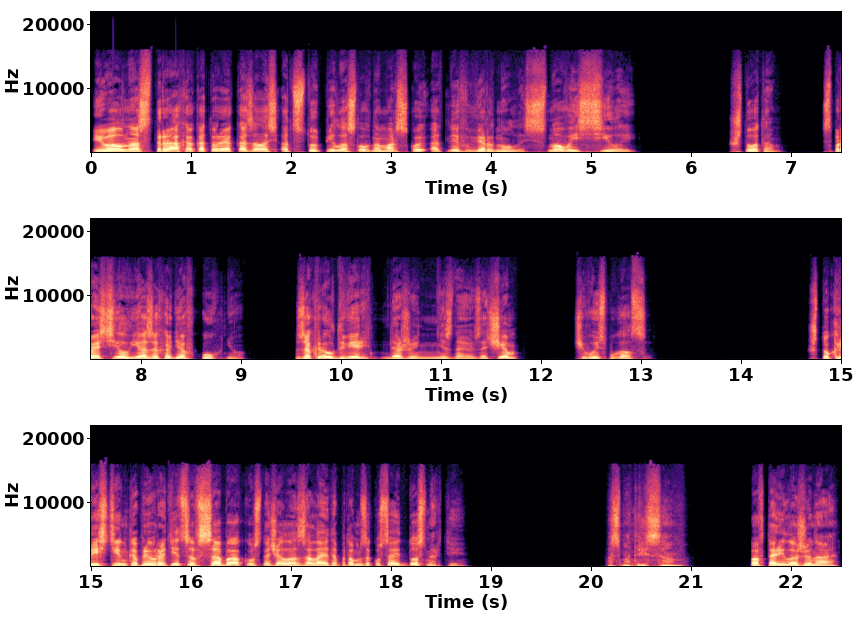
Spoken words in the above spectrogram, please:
И волна страха, которая, казалось, отступила, словно морской отлив, вернулась с новой силой. «Что там?» — спросил я, заходя в кухню. Закрыл дверь, даже не знаю зачем. Чего испугался? Что Кристинка превратится в собаку, сначала залает, а потом закусает до смерти? «Посмотри сам», — повторила жена.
